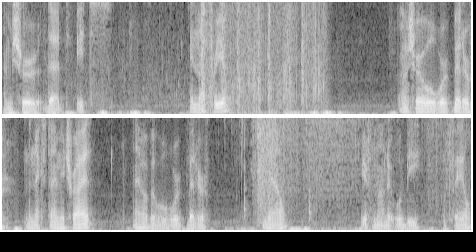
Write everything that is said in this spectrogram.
I'm sure that it's enough for you. I'm sure it will work better the next time you try it. I hope it will work better now. If not, it would be a fail.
